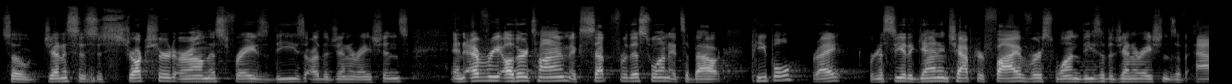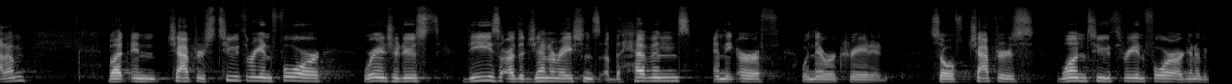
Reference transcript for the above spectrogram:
So Genesis is structured around this phrase, these are the generations. And every other time, except for this one, it's about people, right? We're going to see it again in chapter 5, verse 1. These are the generations of Adam. But in chapters 2, 3, and 4, we're introduced these are the generations of the heavens and the earth when they were created. So chapters 1, 2, 3, and 4 are going to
